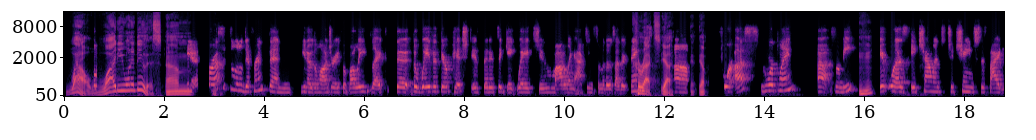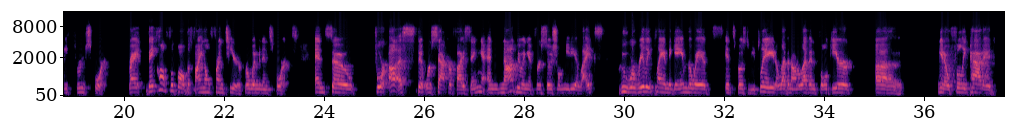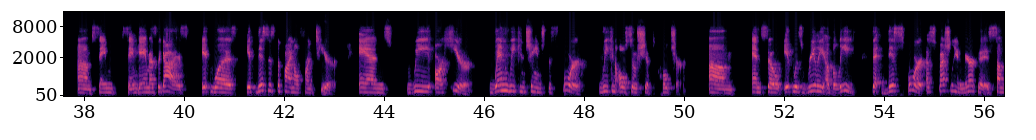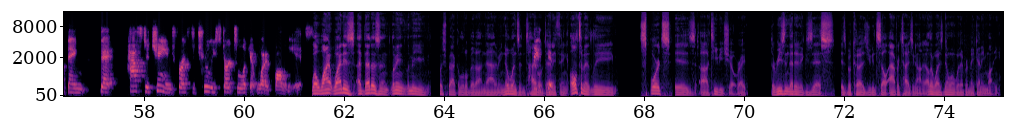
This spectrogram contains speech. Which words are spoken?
wow, why do you want to do this? Um, Yeah, for us, it's a little different than you know the lingerie football league. Like the the way that they're pitched is that it's a gateway to modeling, acting, some of those other things. Correct. Yeah. Um, Yep. for us who were playing, uh, for me, Mhm. it was a challenge to change society through sport. Right? They call football the final frontier for women in sports, and so for us that were sacrificing and not doing it for social media likes who were really playing the game the way it's it's supposed to be played 11 on 11 full gear uh you know fully padded um same same game as the guys. It was if this is the final frontier and we are here when we can change the sport we can also shift culture. Um and so it was really a belief that this sport especially in america is something that has to change for us to truly start to look at what equality is Well, why why does uh, that doesn't? Let me let me push back a little bit on that. I mean, no one's entitled to do. anything. Ultimately, sports is a TV show, right? The reason that it exists is because you can sell advertising on it. Otherwise, no one would ever make any money.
